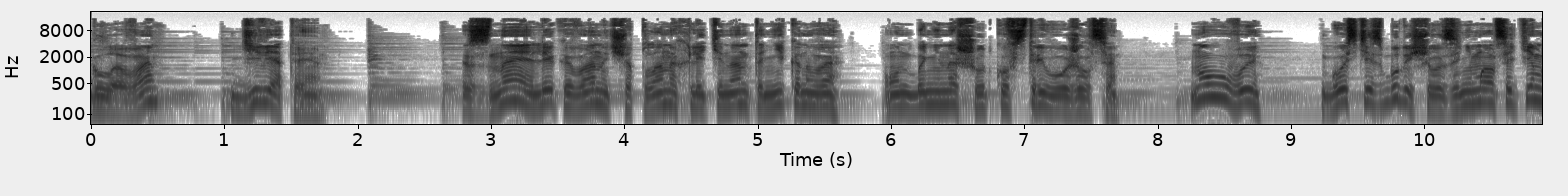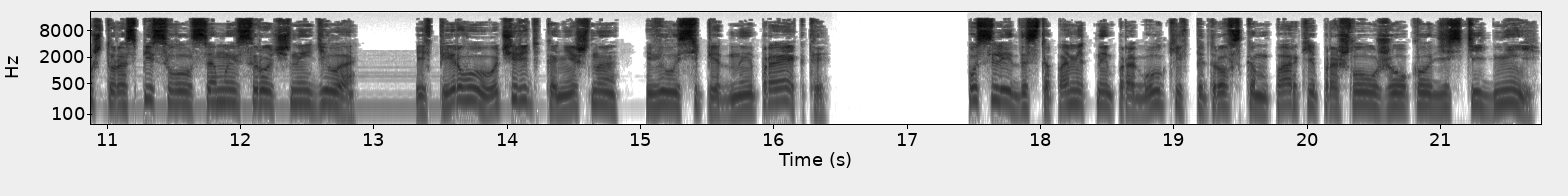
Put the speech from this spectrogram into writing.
Глава девятая. Зная Олег Иванович о планах лейтенанта Никонова, он бы не на шутку встревожился. Но, увы, гость из будущего занимался тем, что расписывал самые срочные дела, и в первую очередь, конечно, велосипедные проекты. После достопамятной прогулки в Петровском парке прошло уже около десяти дней,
